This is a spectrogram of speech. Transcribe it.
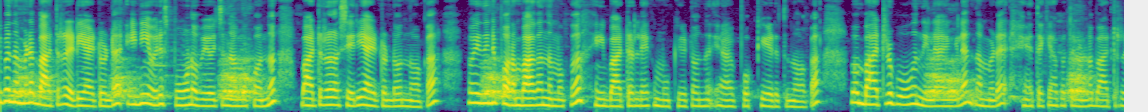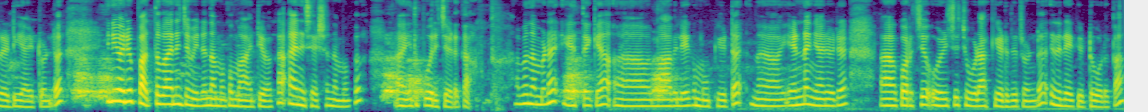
ഇപ്പം നമ്മുടെ ബാറ്റർ റെഡി ആയിട്ടുണ്ട്. ഇനി ഒരു സ്പൂൺ ഉപയോഗിച്ച് നമുക്കൊന്ന് ബാറ്റർ ശരിയായിട്ടുണ്ടോ എന്ന് നോക്കാം. അപ്പോൾ ഇതിന്റെ പുറം ഭാഗം നമുക്ക് ഈ ബാറ്ററിലേക്ക് മുക്കിയിട്ടൊന്ന് പൊക്കി പൊക്കിയെടുത്ത് നോക്കാം. അപ്പോൾ ബാറ്റർ പോകുന്നില്ല എങ്കിൽ നമ്മുടെ ഏത്തയ്ക്കാപ്പത്തിനുള്ള ബാറ്റർ റെഡി ആയിട്ടുണ്ട്. ഇനി ഒരു പത്ത് പതിനഞ്ച് മിനിറ്റ് നമുക്ക് മാറ്റി വെക്കാം. അതിനുശേഷം നമുക്ക് ഇത് പൊരിച്ചെടുക്കാം. അപ്പോൾ നമ്മുടെ ഏത്തയ്ക്ക മാവിലേക്ക് മുക്കിയിട്ട് എണ്ണ ഞാനൊരു കുറച്ച് ഒഴിച്ച് ചൂടാക്കി എടുത്തിട്ടുണ്ട്. ഇതിലേക്ക് ഇട്ട് കൊടുക്കാം.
